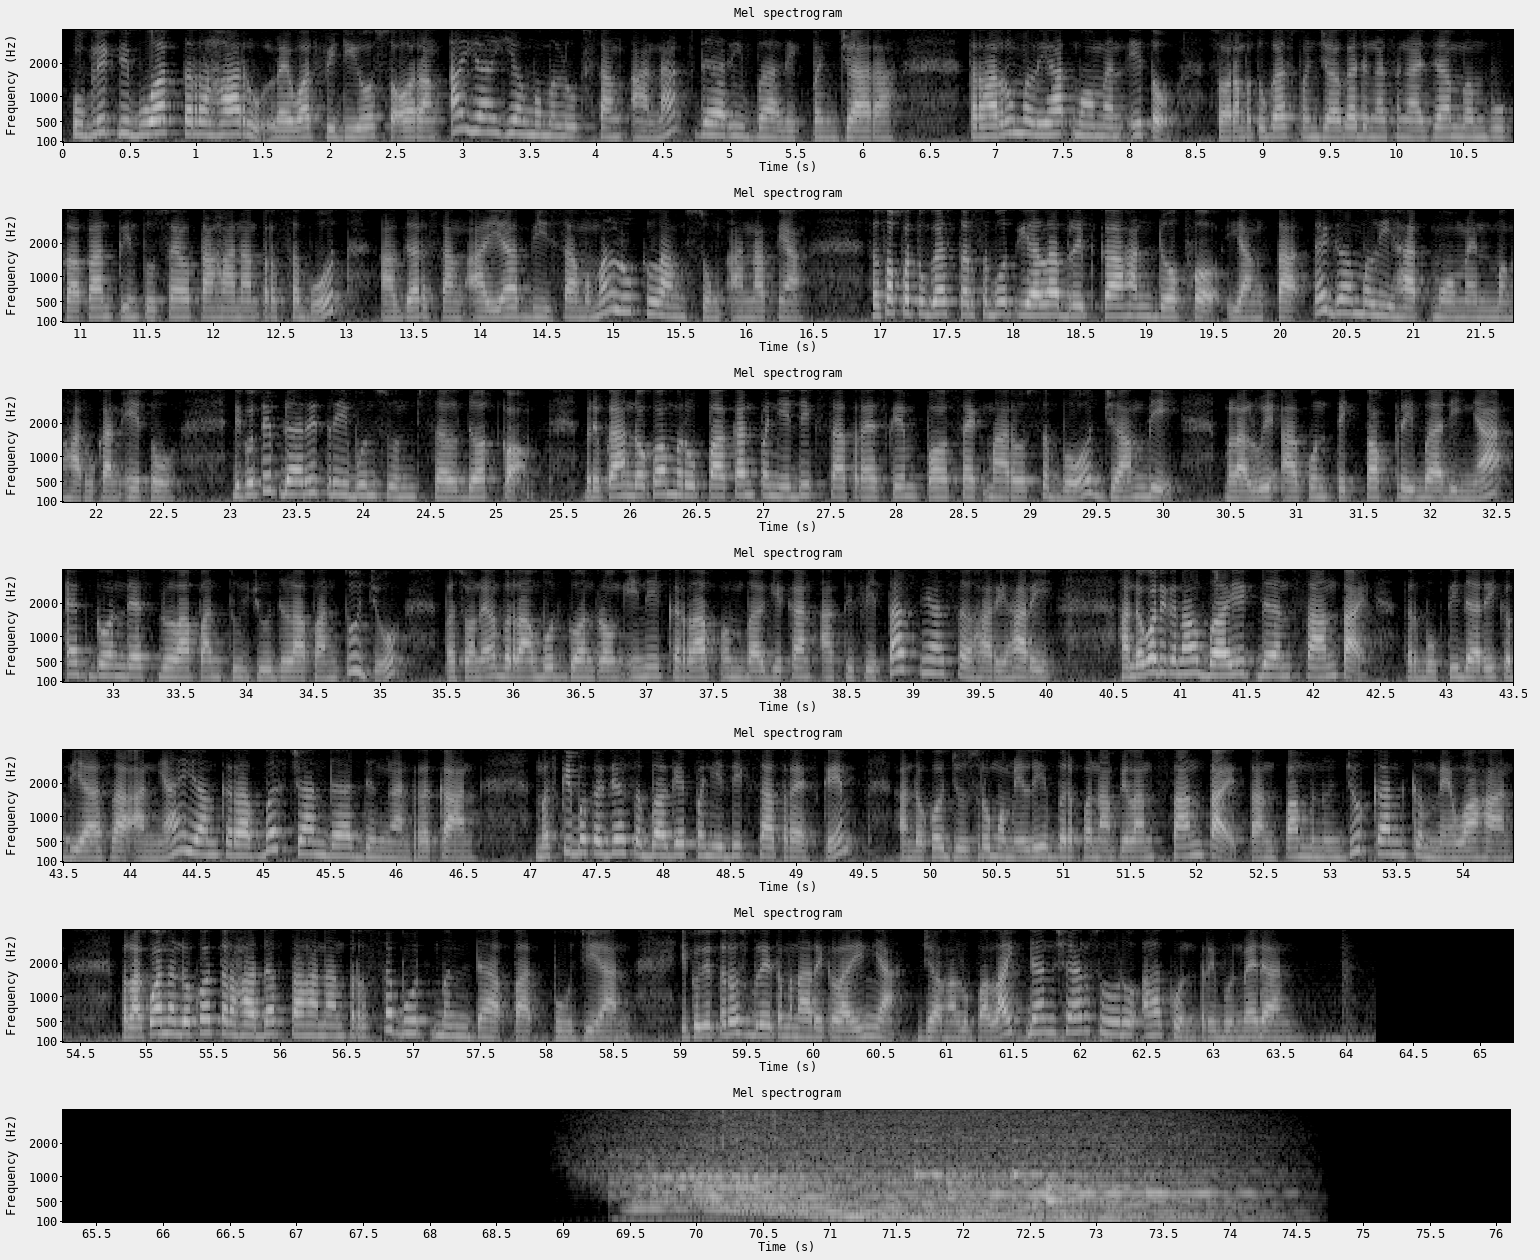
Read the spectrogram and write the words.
Publik dibuat terharu lewat video seorang ayah yang memeluk sang anak dari balik penjara. Terharu melihat momen itu, seorang petugas penjaga dengan sengaja membukakan pintu sel tahanan tersebut agar sang ayah bisa memeluk langsung anaknya. Sosok petugas tersebut ialah Bribka Handoko yang tak tega melihat momen mengharukan itu. Dikutip dari tribunsumsel.com, Bribka Handoko merupakan penyidik Satreskrim Polsek Marosebo, Jambi. Melalui akun TikTok pribadinya, @gondes8787, personel berambut gondrong ini kerap membagikan aktivitasnya sehari-hari. Handoko dikenal baik dan santai, terbukti dari kebiasaannya yang kerap bercanda dengan rekan. Meski bekerja sebagai penyidik Satreskrim, Handoko justru memilih berpenampilan santai tanpa menunjukkan kemewahan. Perlakuan Handoko terhadap tahanan tersebut mendapat pujian. Ikuti terus berita menarik lainnya. Jangan lupa like dan share seluruh akun Tribun Medan.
